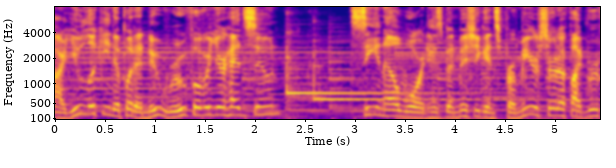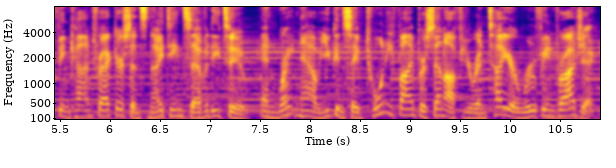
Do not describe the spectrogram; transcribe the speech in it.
Are you looking to put a new roof over your head soon? C&L Ward has been Michigan's premier certified roofing contractor since 1972, and right now you can save 25% off your entire roofing project,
